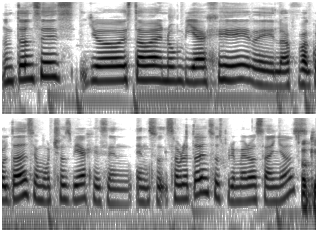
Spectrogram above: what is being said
Entonces, yo estaba en un viaje de la facultad, hace muchos viajes, en, en sobre todo en sus primeros años. Ok.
